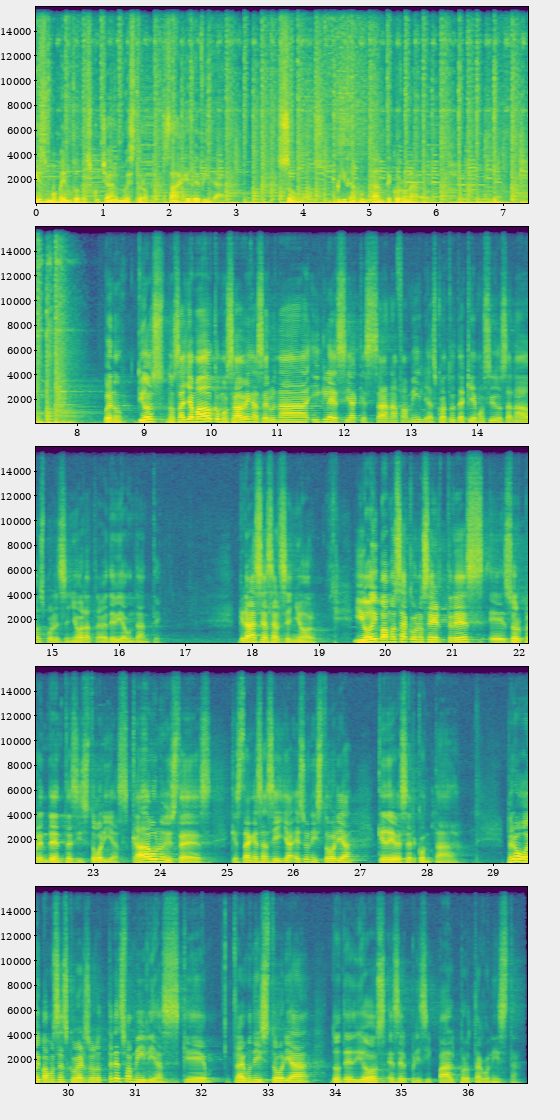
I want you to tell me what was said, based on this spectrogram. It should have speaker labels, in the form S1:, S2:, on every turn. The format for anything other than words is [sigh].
S1: Es momento de escuchar nuestro mensaje de vida. Somos Vida Abundante Coronado.
S2: Bueno, Dios nos ha llamado, como saben, a ser una iglesia que sana familias. ¿Cuántos de aquí hemos sido sanados por el Señor a través de Vida Abundante? Gracias al Señor. Y hoy vamos a conocer tres eh, sorprendentes historias. Cada uno de ustedes que está en esa silla es una historia que debe ser contada. Pero hoy vamos a escoger solo tres familias que traen una historia donde Dios es el principal protagonista.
